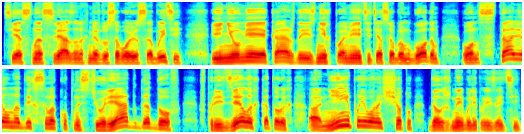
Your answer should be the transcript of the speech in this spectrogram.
тесно связанных между собою событий и не умея каждый из них пометить особым годом, он ставил над их совокупностью ряд годов, в пределах которых они, по его расчету, должны были произойти.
